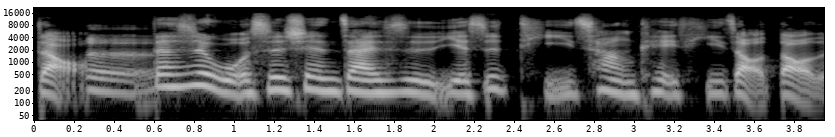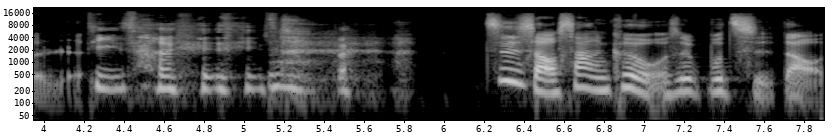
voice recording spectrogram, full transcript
到，嗯但是我是现在是也是提倡可以提早到的人，提倡可以提早到至少上课我是不迟到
